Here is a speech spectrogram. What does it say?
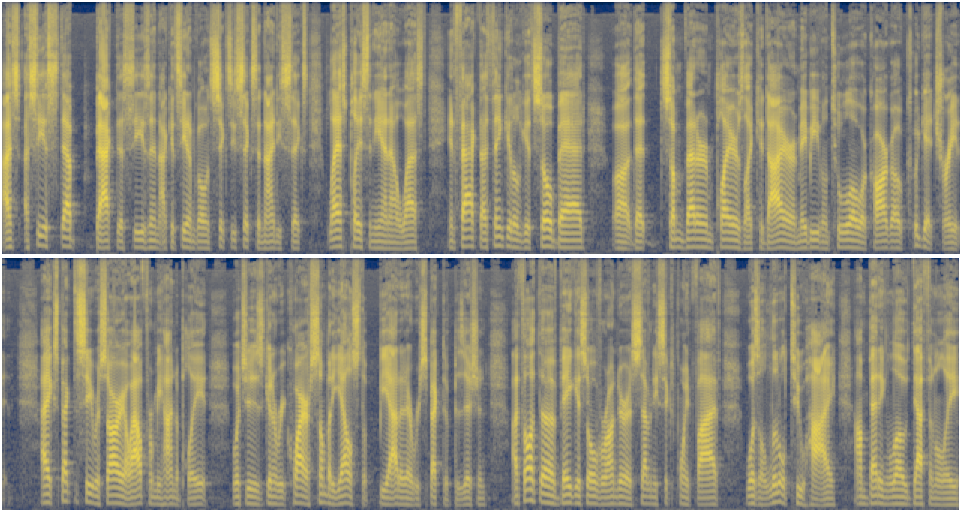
I, I see a step back this season. I could see them going 66 and 96, last place in the NL West. In fact, I think it'll get so bad uh, that some veteran players like Cuddyer and maybe even Tulo or Cargo could get traded. I expect to see Rosario out from behind the plate, which is going to require somebody else to be out of their respective position. I thought the Vegas over under at 76.5 was a little too high. I'm betting low, definitely.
